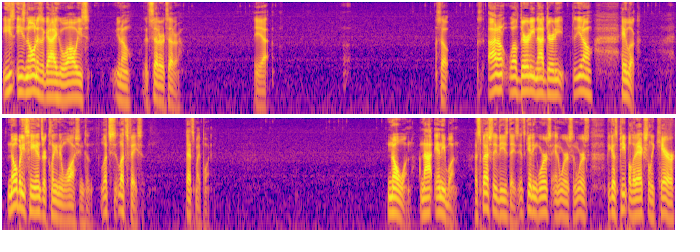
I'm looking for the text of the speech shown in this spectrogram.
he's he's known as a guy who always, you know, et cetera, et cetera. Yeah. So, I don't. Well, dirty, not dirty. You know, hey, look, nobody's hands are clean in Washington. Let's let's face it. That's my point. No one, not anyone, especially these days. It's getting worse and worse and worse because people that actually care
